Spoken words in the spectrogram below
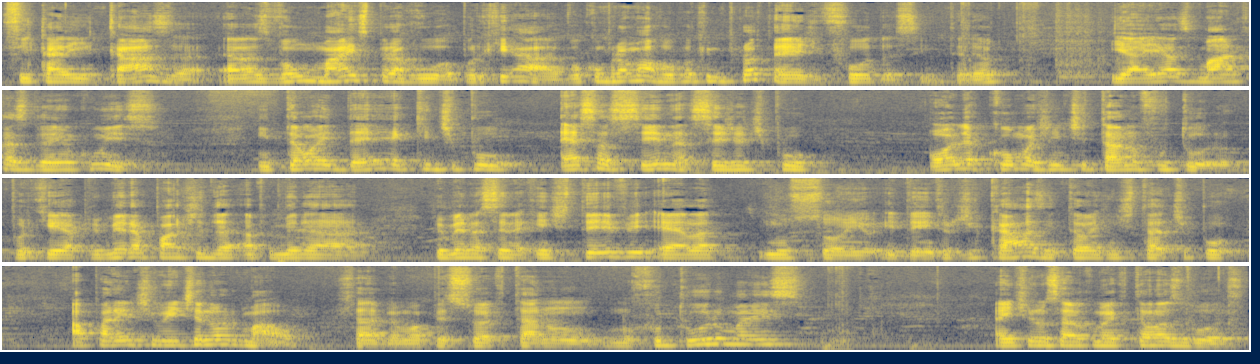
ficarem em casa, elas vão mais pra rua, porque, ah, vou comprar uma roupa que me protege, foda-se, entendeu? E aí as marcas ganham com isso. Então a ideia é que, tipo, essa cena seja, tipo, olha como a gente tá no futuro. Porque a primeira parte da. A primeira, primeira cena que a gente teve, ela no sonho e dentro de casa, então a gente tá, tipo, aparentemente é normal, sabe? É uma pessoa que tá no, no futuro, mas a gente não sabe como é que estão as ruas.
